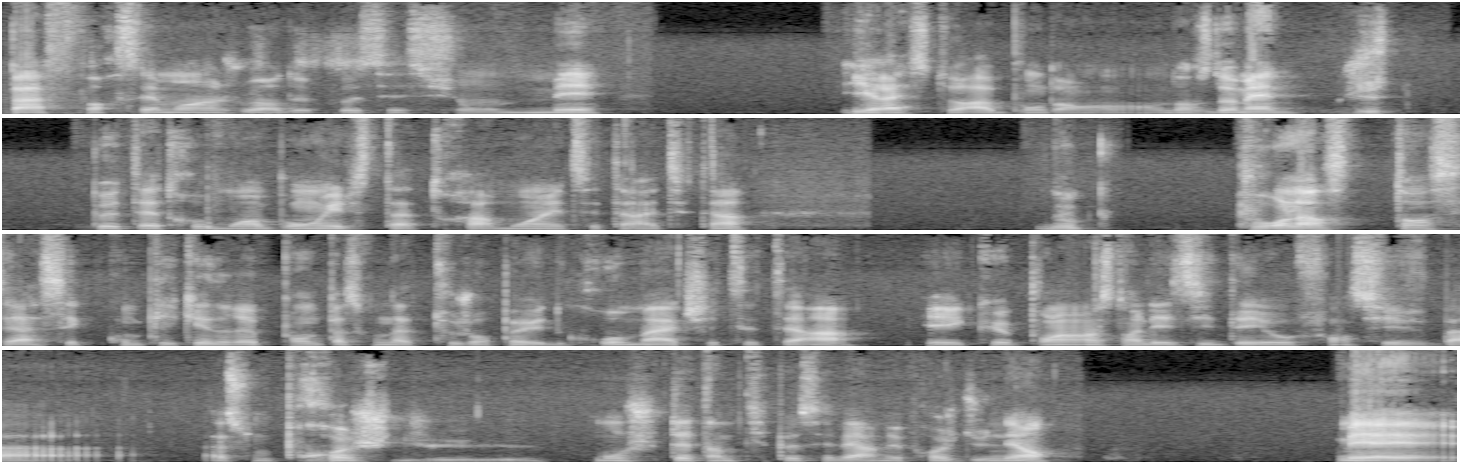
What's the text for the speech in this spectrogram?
pas forcément un joueur de possession, mais il restera bon dans, ce domaine. Juste peut-être moins bon, il statera moins, etc. etc. Donc, pour l'instant, c'est assez compliqué de répondre parce qu'on n'a toujours pas eu de gros matchs, etc. Et que pour l'instant, les idées offensives, bah, elles sont proches du. Bon, je suis peut-être un petit peu sévère, mais proches du néant. Mais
